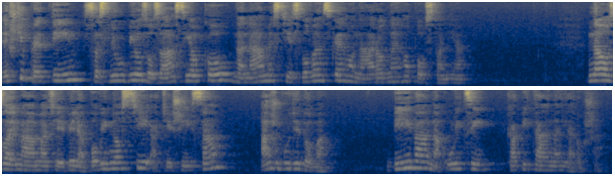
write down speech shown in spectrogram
Ešte predtým sa slúbil so zásielkou na námestie Slovenského národného povstania. Naozaj má Matej veľa povinností a teší sa, až bude doma. Býva na ulici kapitána Jaroša.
